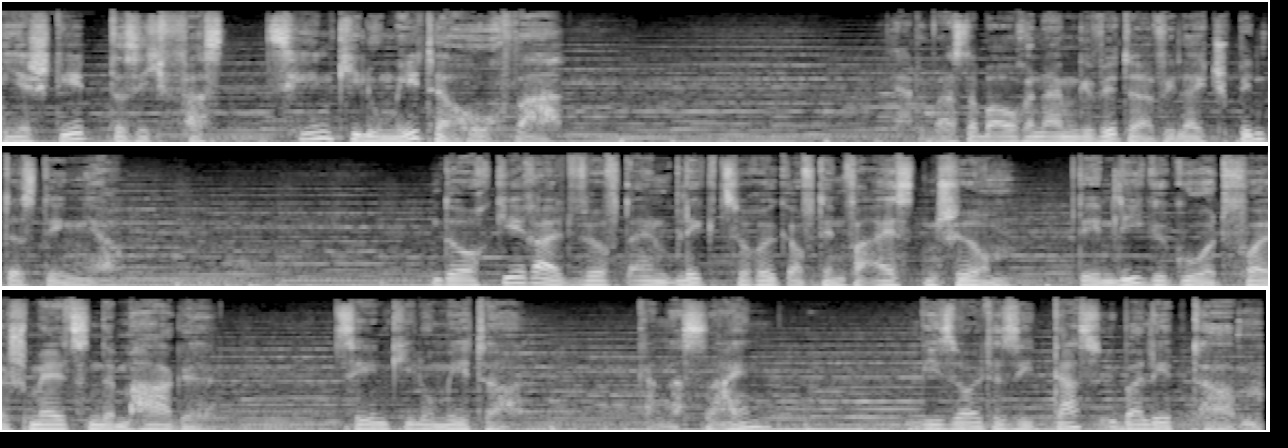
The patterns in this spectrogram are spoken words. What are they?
Hier steht, dass ich fast 10 Kilometer hoch war. Ja, du warst aber auch in einem Gewitter, vielleicht spinnt das Ding ja. Doch Gerald wirft einen Blick zurück auf den vereisten Schirm, den Liegegurt voll schmelzendem Hagel. Zehn Kilometer. Kann das sein? Wie sollte sie das überlebt haben?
